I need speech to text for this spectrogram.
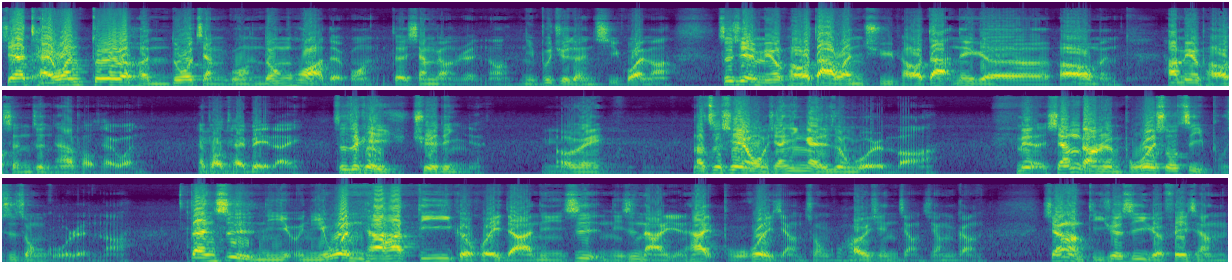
现在台湾多了很多讲广东话的广的香港人哦，你不觉得很奇怪吗？这些人没有跑到大湾区，跑到大那个跑到澳门，他没有跑到深圳，他要跑台湾，他跑台北来，这是可以确定的。OK，那这些人我相信应该是中国人吧？没有，香港人不会说自己不是中国人啊。但是你你问他，他第一个回答你是你是哪里人，他也不会讲中国，他会先讲香港。香港的确是一个非常。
